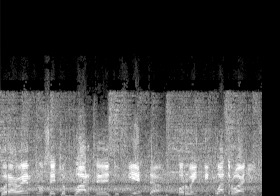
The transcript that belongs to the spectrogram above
por habernos hecho parte de tu fiesta por 24 años.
